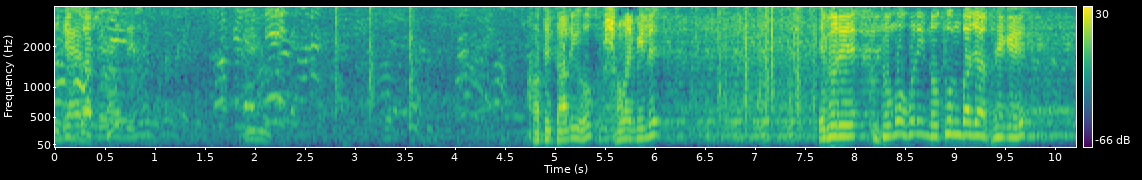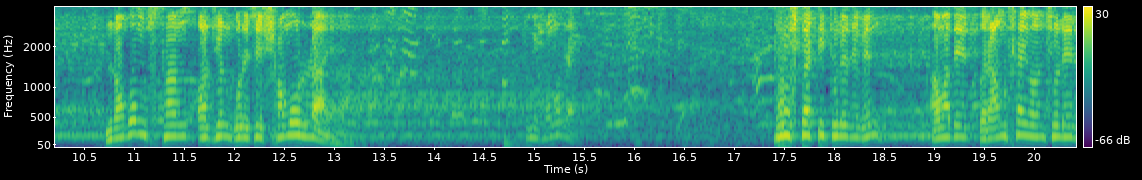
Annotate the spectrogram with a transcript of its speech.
সুদীপ দাস। হাতে তালি হোক সবাই মিলে। এবারে দমোহনী নতুন বাজার থেকে নবম স্থান অর্জন করেছে সমর রায়। তুমি সমর রায়? পুরস্কারটি তুলে দেবেন আমাদের রামসাই অঞ্চলের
